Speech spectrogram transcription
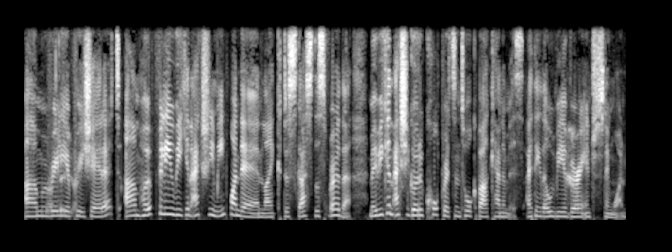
Um, we really pleasure. appreciate it. Um, hopefully, we can actually meet one day and like discuss this further. Maybe you can actually go to corporates and talk about cannabis. I think that would be a very interesting one.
